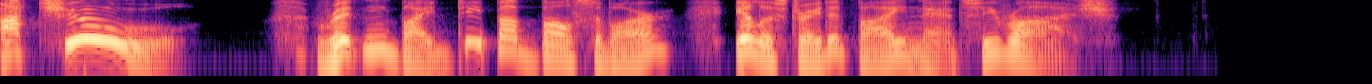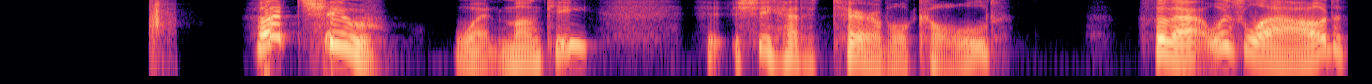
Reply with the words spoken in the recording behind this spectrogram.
Achoo! Written by Deepa Balsavar, illustrated by Nancy Raj. Achoo! went Monkey. She had a terrible cold. That was loud.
